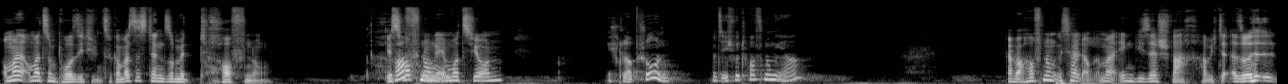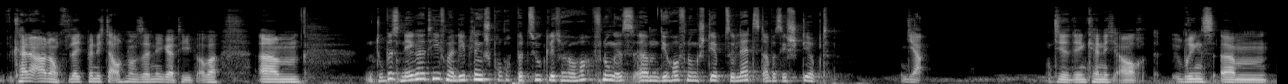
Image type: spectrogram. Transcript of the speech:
um mal, um mal zum Positiven zu kommen, was ist denn so mit Hoffnung? Ist Hoffnung, Hoffnung Emotion? Ich glaube schon. Also ich würde Hoffnung, ja. Aber Hoffnung ist halt auch immer irgendwie sehr schwach, habe ich da, also keine Ahnung, vielleicht bin ich da auch nur sehr negativ, aber ähm, Du bist negativ. Mein Lieblingsspruch bezüglich Hoffnung ist, ähm, die Hoffnung stirbt zuletzt, aber sie stirbt. Ja. Den, den kenne ich auch. Übrigens, ähm,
